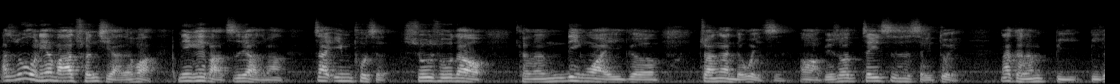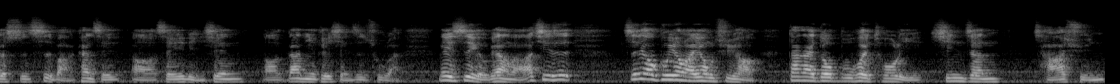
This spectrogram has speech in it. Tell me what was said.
啊，如果你要把它存起来的话，你也可以把资料怎么样再 input 输出到可能另外一个专案的位置啊，比如说这一次是谁对，那可能比比个十次吧，看谁啊谁领先啊，那你也可以显示出来，类似有这样的啊，其实资料库用来用去哈。大概都不会脱离新增、查询、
